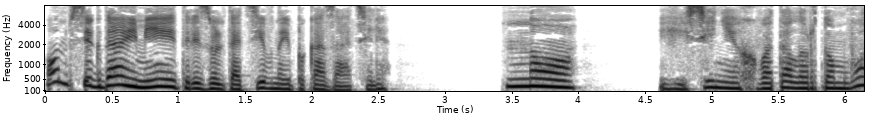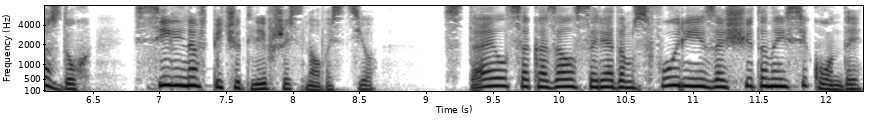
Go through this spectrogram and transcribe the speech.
Он всегда имеет результативные показатели». «Но...» Есения хватала ртом воздух, сильно впечатлившись новостью. Стайлс оказался рядом с Фурией за считанные секунды.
